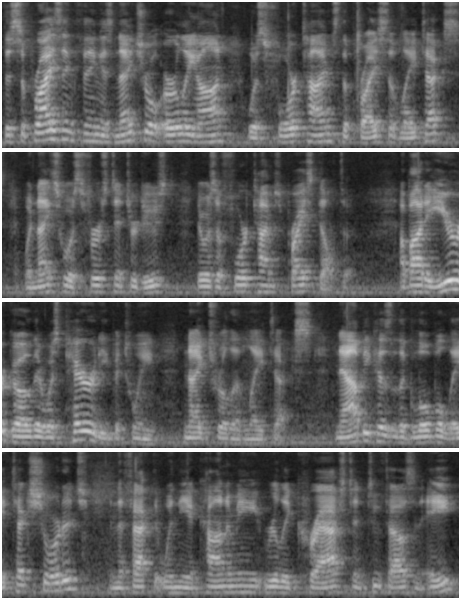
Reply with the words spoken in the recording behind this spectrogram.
The surprising thing is nitrile early on was four times the price of latex. When nitrile was first introduced, there was a four times price delta. About a year ago, there was parity between nitrile and latex. Now, because of the global latex shortage and the fact that when the economy really crashed in 2008,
